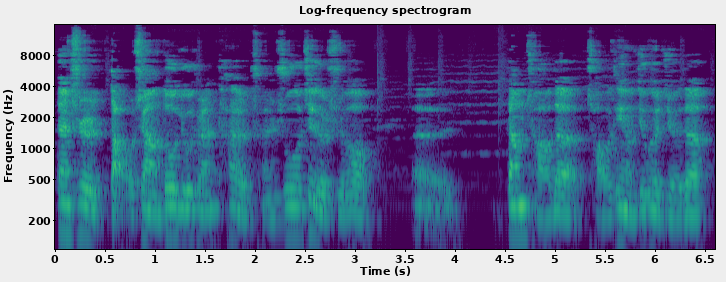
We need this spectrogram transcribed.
但是岛上都流传他的传说，这个时候，呃，当朝的朝廷就会觉得，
